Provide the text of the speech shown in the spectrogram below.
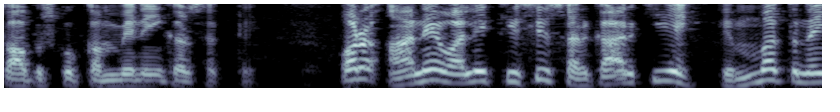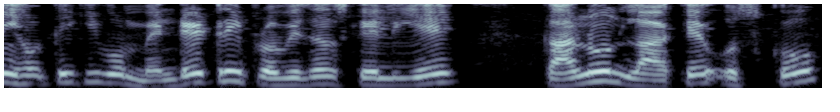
तो आप उसको कम भी नहीं कर सकते। और आने वाले किसी सरकार की ये हिम्मत नहीं होती कि वो मैंडेटरी प्रोविजंस के लिए कानून लाके उसको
